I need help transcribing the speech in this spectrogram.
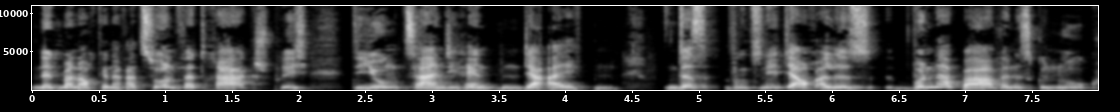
nennt man auch Generationenvertrag, sprich, die Jungen zahlen die Renten der Alten. Und das funktioniert ja auch alles wunderbar, wenn es genug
